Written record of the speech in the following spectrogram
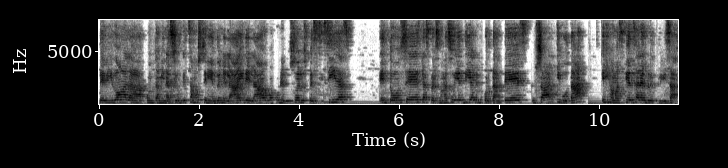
debido a la contaminación que estamos teniendo en el aire, el agua, con el uso de los pesticidas, entonces, las personas hoy en día lo importante es usar y votar y jamás piensan en reutilizar.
